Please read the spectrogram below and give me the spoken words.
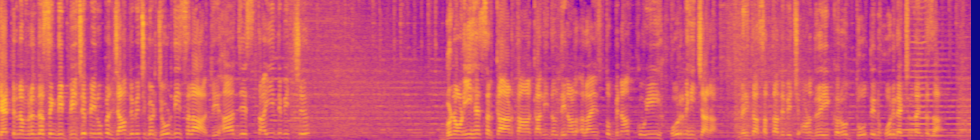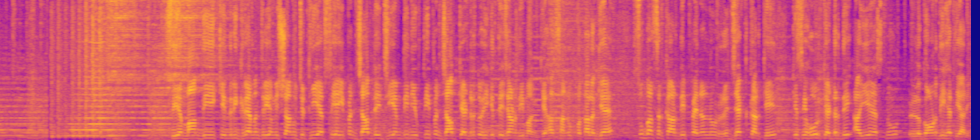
Captain Amarinder Singh ਦੀ BJP ਨੂੰ ਪੰਜਾਬ ਦੇ ਵਿੱਚ ਗੜਜੋੜ ਦੀ ਸਲਾਹ, ਕਿਹਾ ਜੇ 27 ਦੇ ਵਿੱਚ ਬਣਾਉਣੀ ਹੈ ਸਰਕਾਰ, ਤਾਂ ਅਕਾਲੀ ਦਲ ਦੇ ਨਾਲ ਅਲਾਈਅੰਸ ਤੋਂ ਬਿਨਾ ਕੋਈ ਹੋਰ ਨਹੀਂ ਚਾਰਾ। ਨਹੀਂ ਤਾਂ ਸੱਤਾ ਦੇ ਵਿੱਚ ਆਉਣ ਦੇ ਲਈ ਕਰੋ ਦੋ ਤਿੰਨ ਹੋਰ ਇਲੈਕਸ਼ਨ ਦਾ ਇੰਤਜ਼ਾਰ। ਸੀਐਮ ਮਾਨ ਦੀ ਕੇਂਦਰੀ ਗ੍ਰਹਿ ਮੰਤਰੀ ਅਮਿਤ ਸ਼ਾਹ ਨੂੰ ਚਿੱਠੀ ਐਫਸੀਆਈ ਪੰਜਾਬ ਦੇ ਜੀਐਮ ਦੀ ਨਿਯੁਕਤੀ ਪੰਜਾਬ ਕੈਡਰ ਤੋਂ ਹੀ ਕੀਤੇ ਜਾਣ ਦੀ ਮੰਗ, ਕਿਹਾ ਸਾਨੂੰ ਪਤਾ ਲੱਗਿਆ ਸੂਬਾ ਸਰਕਾਰ ਦੇ ਪੈਨਲ ਨੂੰ ਰਿਜੈਕਟ ਕਰਕੇ ਕਿਸੇ ਹੋਰ ਕੈਡਰ ਦੇ ਆਈਏਐਸ ਨੂੰ ਲਗਾਉਣ ਦੀ ਹੈ ਤਿਆਰੀ।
